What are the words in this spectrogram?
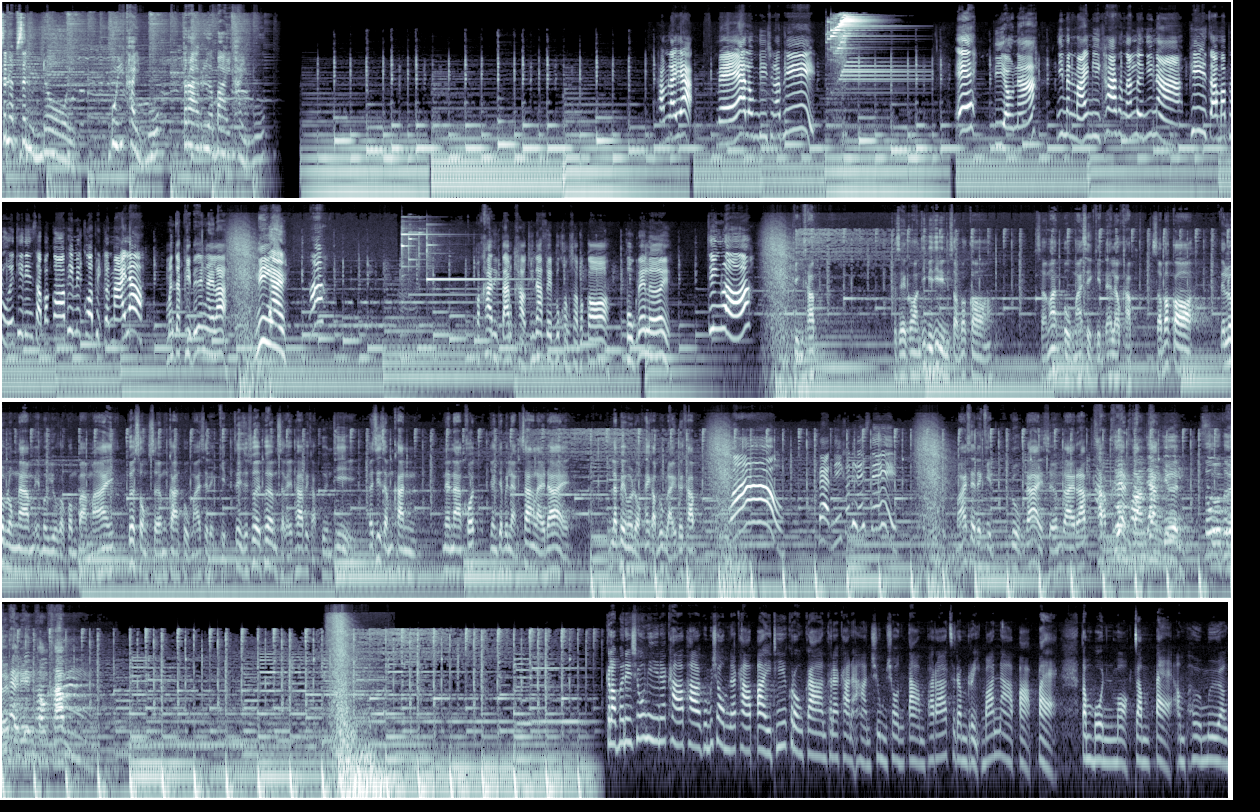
สนับสนุนโดย ปุ๋ยไข่มุก ตราเรือใบไข่มุก ทำไรอะแหมอารมณ์ดีชนะพี่ เอ๊ะ เดี๋ยวนะ นี่มันไม้มีค่าทั้งนั้นเลยนี่นา พี่จะเอามาปลูกในที่ดินสปกพี่ไม่กลัวผิดกฎหมายเหรอ มันจะผิดได้ยังไงล่ะ นี่ไงฮะ ก็ค่าติดตามข่าวที่หน้า Facebook ของสปกปลูกได้เลย จริงเหรอ จริงครับ เกษตรกรที่มีที่ดินสปกสามารถปลูกไม้เศรษฐกิจได้แล้วครับสปกได้ร่วมลงนาม MOU กับกรมป่าไม้ เพื่อส่งเสริมการปลูกไม้เศรษฐกิจที่จะช่วยเพิ่มศักยภาพให้กับพื้นที่ และที่สำคัญในอนาคตยังจะเป็นแหล่งสร้างรายได้ และเป็นมรดกให้กับลูกหลานด้วยครับ ว้าว แบบนี้ก็ดีสิ ไม้เศรษฐกิจปลูกได้เสริมรายรับขับเคลื่อนความยั่งยืนสู่ผืนแผ่นดินทองคำ ลับมาในช่วงนี้นะคะ พาคุณผู้ชมนะคะไปที่โครงการธนาคารอาหารชุมชนตามพระราชดำริบ้านนาป่าแปกตำบลหมอกจำแปะอำเภอเมือง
